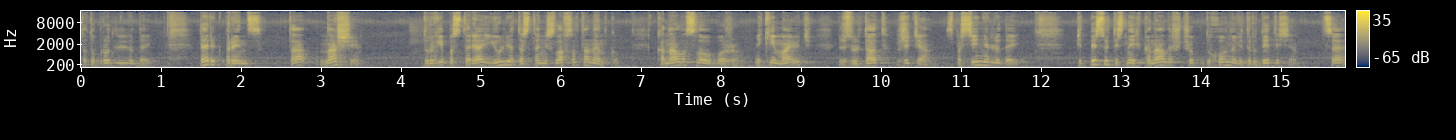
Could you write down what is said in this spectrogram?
та добро для людей. Дерек Принц та наші дорогі пастиря Юлія та Станіслав Салтаненко, канала Слава Божого, які мають результат життя, спасіння людей. Підписуйтесь на їх канали, щоб духовно відродитися. Це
